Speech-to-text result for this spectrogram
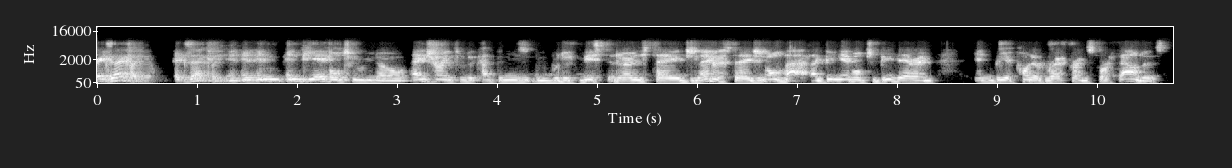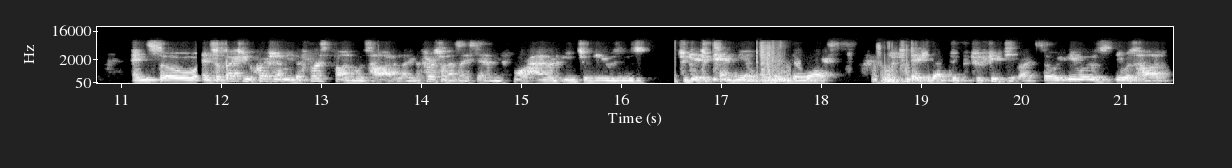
Exactly, exactly. And, and, and be able to, you know, enter into the companies we would have missed at early stage, later stage, and all that. Like being able to be there and, and be a point of reference for founders. And so, and so back to your question, I mean, the first fund was hard. Like the first one, as I said, I mean, 400 interviews, it was to get to 10 mil. The rest to take it up to, to 50, right? So it was it was hard.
